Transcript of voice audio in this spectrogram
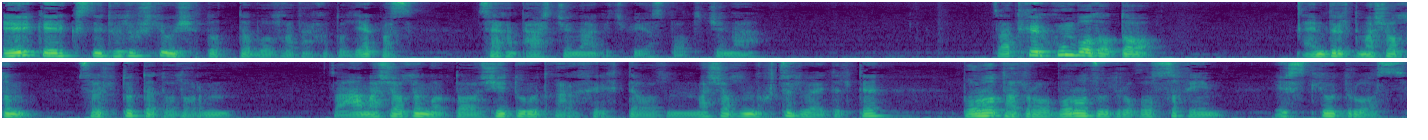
Эрик Эриксний төлөвшлийн үе шатуудтай буулгаад харахад бол яг бас сайхан таарч байна гэж би бас бодож байна. За тэгэхээр хүн бол одоо амьдралд маш олон сорилтуудтай тулгарна За маш олон одоо шийдвэрүүд гаргах хэрэгтэй болно. Маш олон нөхцөл байдал те буруу тал руу, буруу зүйл рүү гулсах юм эрсдлүүд рүү бас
